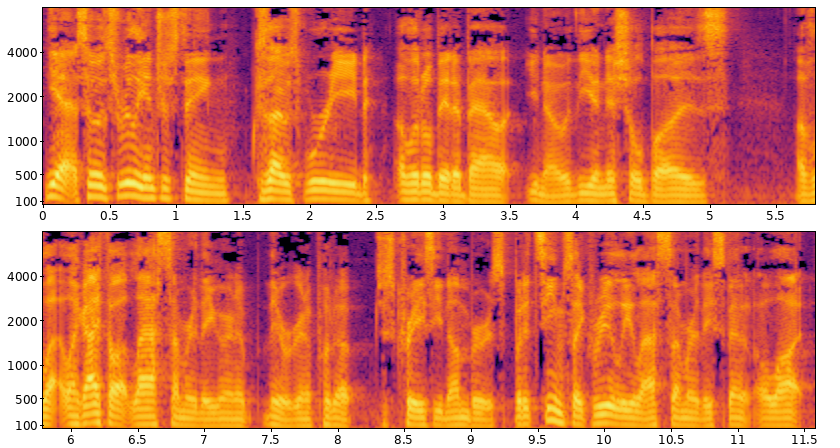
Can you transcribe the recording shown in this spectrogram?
Yeah, so it's really interesting because I was worried a little bit about you know the initial buzz of la- like I thought last summer they were gonna they were gonna put up just crazy numbers, but it seems like really last summer they spent a lot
